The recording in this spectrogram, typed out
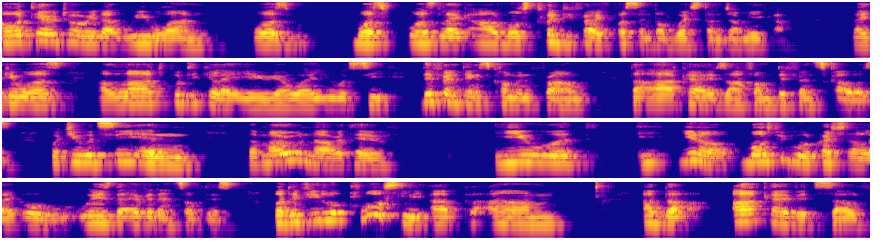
our territory that we won was was was like almost 25% of Western Jamaica. Like it was a large particular area where you would see different things coming from the archives are from different scholars. But you would see in the Maroon narrative, you would, you know, most people would question like, oh, where's the evidence of this? But if you look closely at um, at the archive itself,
